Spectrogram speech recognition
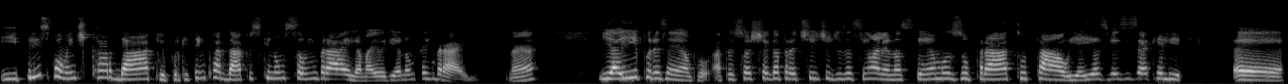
e principalmente cardápio, porque tem cardápios que não são em braille, a maioria não tem braille, né? E aí, por exemplo, a pessoa chega para ti e te diz assim: olha, nós temos o prato tal. E aí, às vezes, é aquele é,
